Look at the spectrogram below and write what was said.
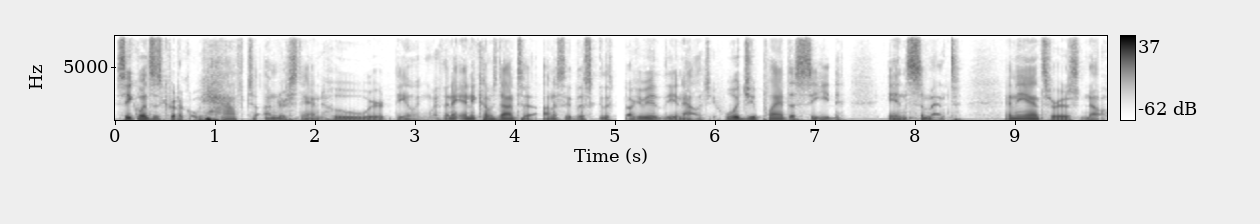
Sequence is critical. We have to understand who we're dealing with. And it, and it comes down to, honestly, this, this, I'll give you the analogy. Would you plant a seed in cement? And the answer is no.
